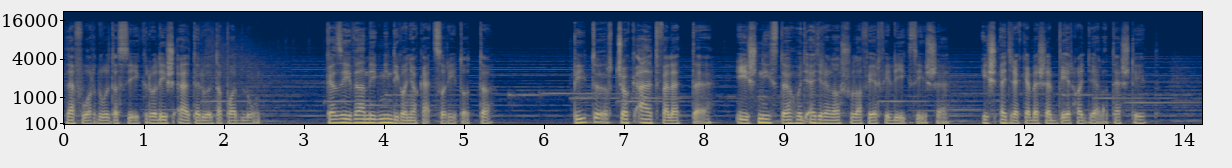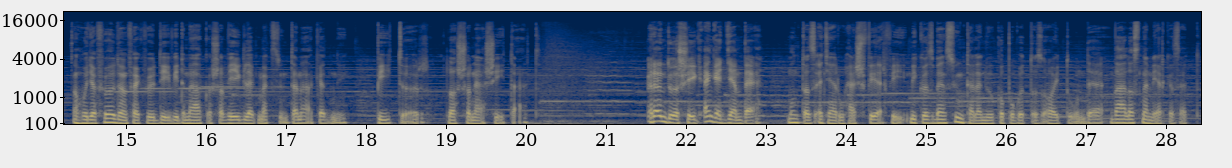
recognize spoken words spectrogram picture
Lefordult a székről és elterült a padlón. Kezével még mindig a nyakát szorította. Peter csak állt felette, és nézte, hogy egyre lassul a férfi légzése, és egyre kevesebb vér hagyja el a testét. Ahogy a földön fekvő David melkasa végleg megszűnt emelkedni, Peter lassan elsétált. Rendőrség, engedjen be! mondta az egyenruhás férfi, miközben szüntelenül kopogott az ajtón, de válasz nem érkezett.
